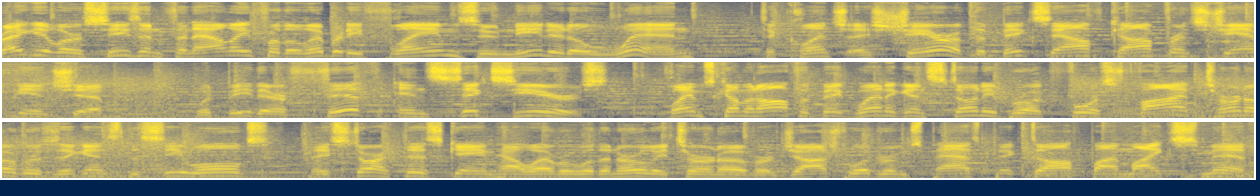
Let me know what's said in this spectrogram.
Regular season finale for the Liberty Flames, who needed a win to clinch a share of the Big South Conference Championship, would be their fifth in six years. Flames coming off a big win against Stony Brook, forced five turnovers against the Seawolves. They start this game, however, with an early turnover. Josh Woodrum's pass picked off by Mike Smith.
